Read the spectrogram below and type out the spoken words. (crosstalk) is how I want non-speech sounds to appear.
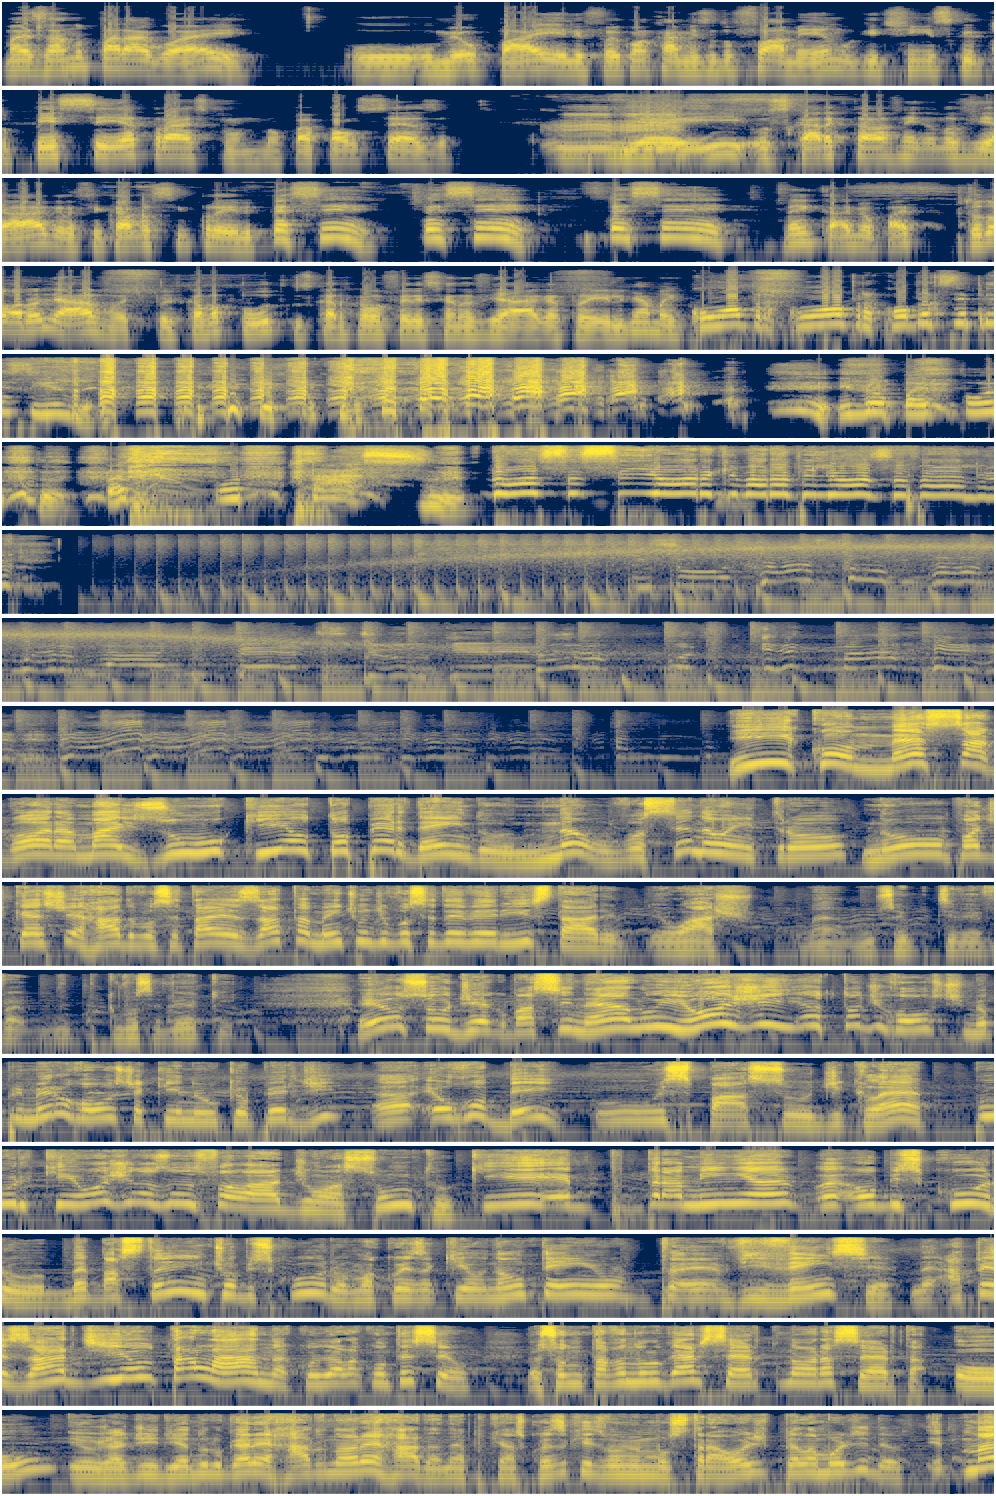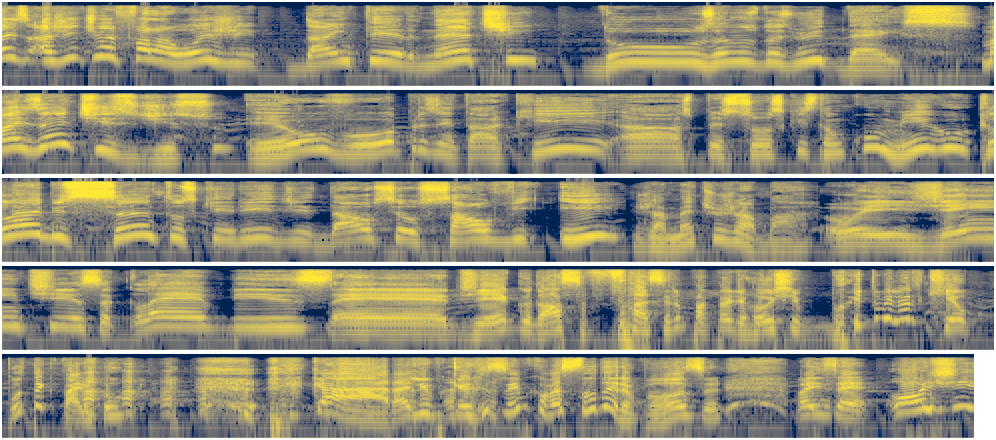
Mas lá no Paraguai, o, o meu pai, ele foi com a camisa do Flamengo que tinha escrito PC atrás, meu pai Paulo César. Uhum. E aí, os caras que estavam vendendo Viagra ficavam assim pra ele: PC, PC, PC, vem cá. E meu pai toda hora olhava, tipo, ele ficava puto que os caras ficavam oferecendo Viagra pra ele. Minha mãe: compra, compra, compra que você precisa. (laughs) e meu pai puto, pai putaço. Nossa senhora, que maravilhoso, velho! E começa agora mais um O que eu tô perdendo. Não, você não entrou no podcast errado, você tá exatamente onde você deveria estar, eu acho. Né? Não sei porque você, veio, porque você veio aqui. Eu sou o Diego Bacinello e hoje eu tô de host, meu primeiro host aqui no que eu perdi. Ah, eu roubei o espaço de Clé porque hoje nós vamos falar de um assunto que é, para mim é, é obscuro, é bastante obscuro, uma coisa que eu não tenho é, vivência, né? apesar de eu estar tá lá na, quando ela aconteceu. Eu só não tava no lugar certo na hora certa, ou eu já diria no lugar errado na hora errada, né? Porque as coisas que eles vão me mostrar hoje, pelo amor de Deus. Mas a gente vai falar hoje da internet dos anos 2010. Mas antes disso, eu vou apresentar aqui as pessoas que estão comigo. Kleb Santos, querido, dá o seu salve e já mete o jabá. Oi, gente, eu sou Klebs, é, Diego, nossa, (laughs) fazendo papel de host muito melhor do que eu, puta que pariu. (laughs) Caralho, porque eu sempre começo tão nervoso. Mas é, hoje,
